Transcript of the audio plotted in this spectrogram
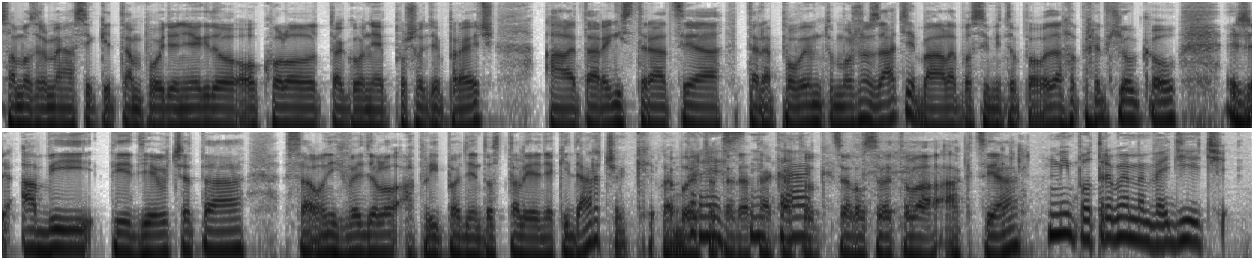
samozrejme asi keď tam pôjde niekto okolo, tak ho nepošlete preč, ale tá registrácia, teda poviem to možno za teba, alebo si mi to povedala pred chvíľkou, že aby tie dievčatá sa o nich vedelo a prípadne dostali aj nejaký darček, lebo Presne, je to teda takáto tak. celosvetová celosvetová akcia? My potrebujeme vedieť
